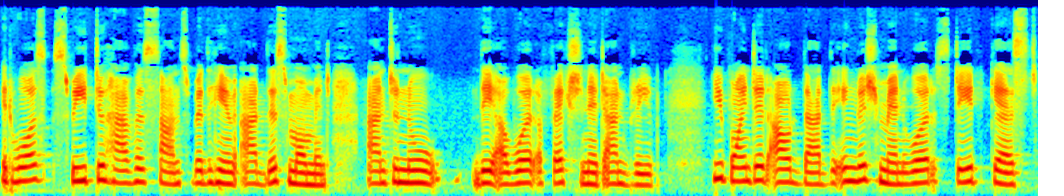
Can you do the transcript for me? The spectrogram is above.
It was sweet to have his sons with him at this moment and to know they were affectionate and brave. He pointed out that the Englishmen were state guests,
